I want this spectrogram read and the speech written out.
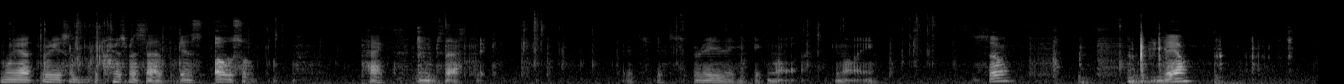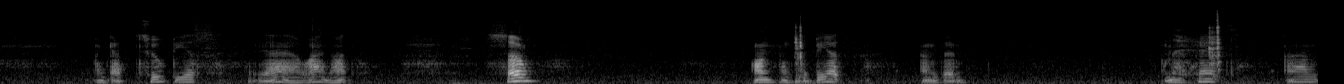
weird reason, the Christmas set is also packed in plastic. Which is really annoying. So, there. I got two beers. Yeah, why not? So, on the beard, and then the head, and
